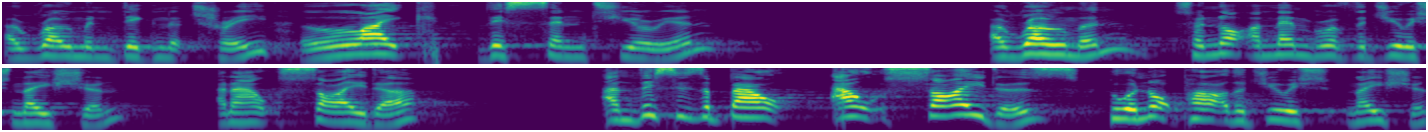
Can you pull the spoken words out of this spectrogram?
a Roman dignitary, like this centurion. A Roman, so not a member of the Jewish nation, an outsider. And this is about outsiders who are not part of the Jewish nation,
